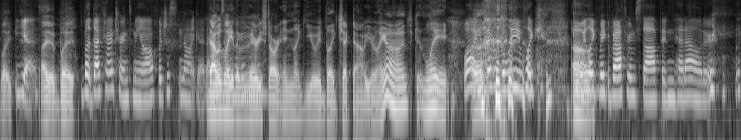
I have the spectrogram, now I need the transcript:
like Yes, I. But but that kind of turns me off, which is not good. That was like at the very start, and like you had like checked out. You're like, oh, it's getting late. Wow, uh, you never believe like, can we Um, like make a bathroom stop and head out or?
